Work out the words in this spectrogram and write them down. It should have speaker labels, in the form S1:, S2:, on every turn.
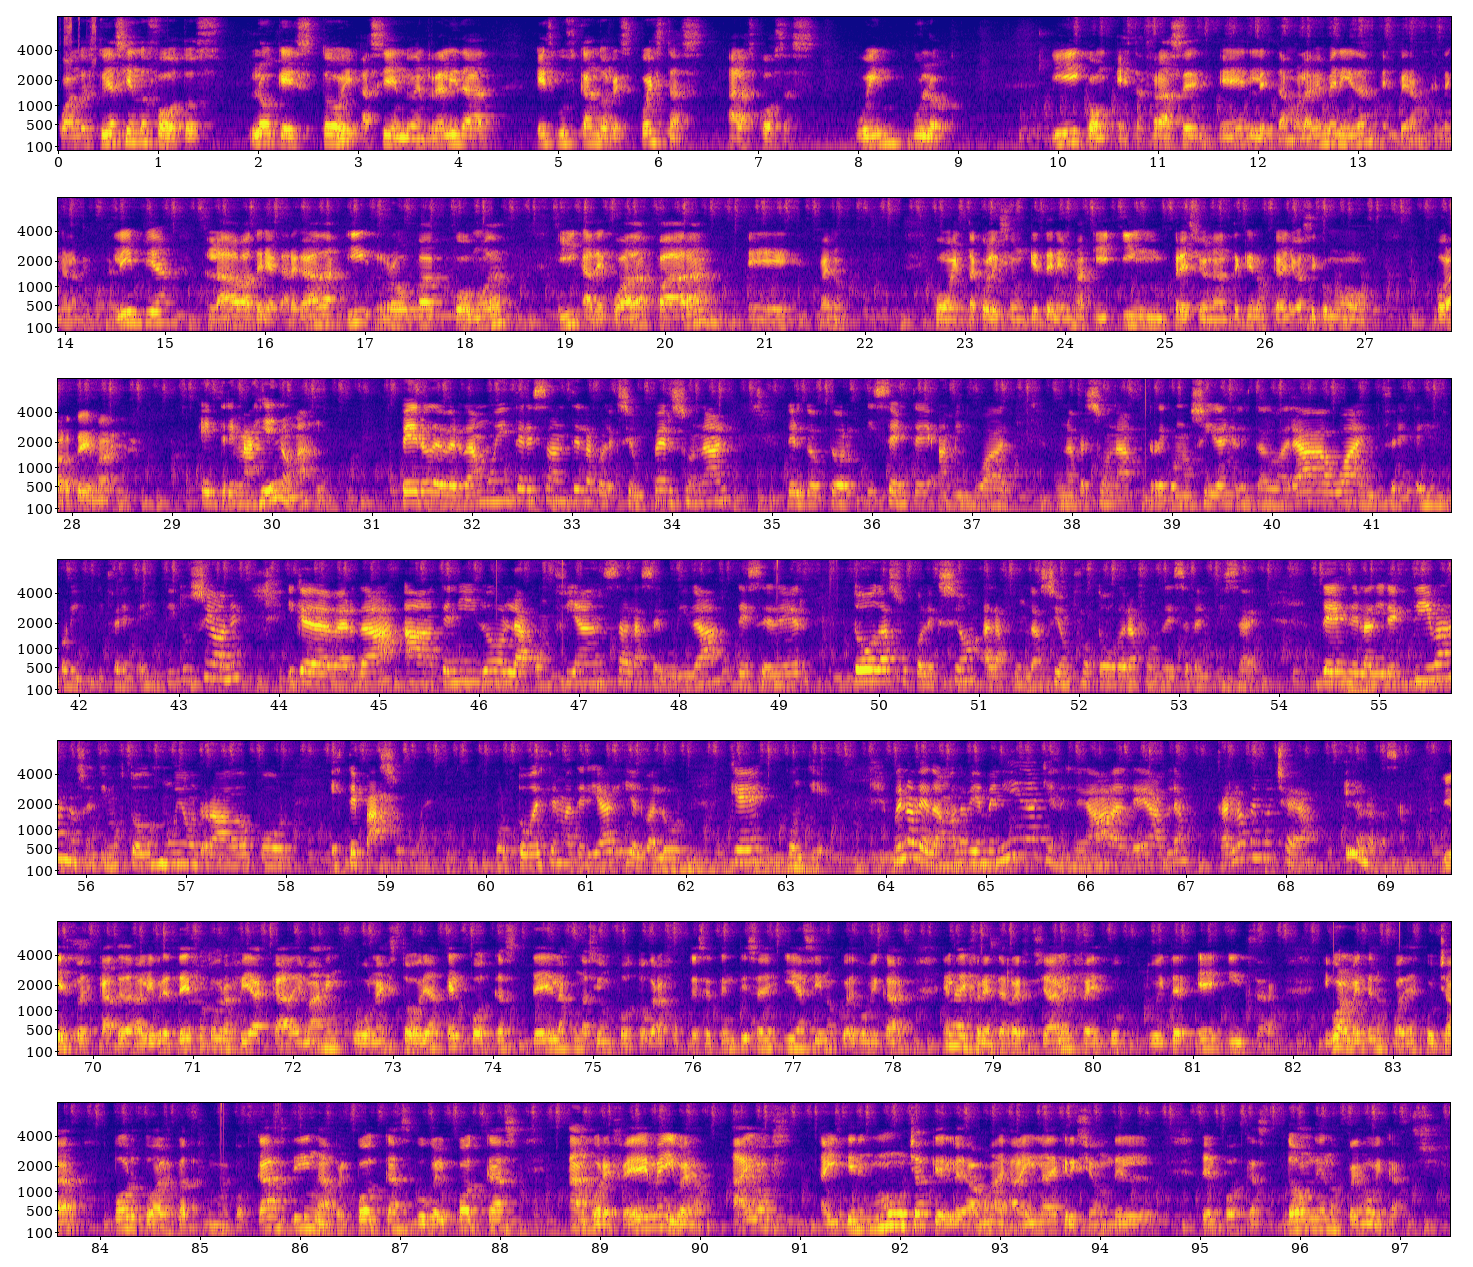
S1: Cuando estoy haciendo fotos, lo que estoy haciendo en realidad es buscando respuestas a las cosas. Win Bullock. Y con esta frase eh, les damos la bienvenida. Esperamos que tengan la memoria limpia, la batería cargada y ropa cómoda y adecuada para, eh, bueno, con esta colección que tenemos aquí impresionante que nos cayó así como por arte de magia
S2: entre magia y no magia. Pero de verdad muy interesante la colección personal del doctor Vicente Amengual, una persona reconocida en el estado de Aragua, en diferentes, por diferentes instituciones, y que de verdad ha tenido la confianza, la seguridad de ceder toda su colección a la Fundación Fotógrafos de 76. Desde la directiva nos sentimos todos muy honrados por este paso, pues, por todo este material y el valor que contiene. Bueno, le damos la bienvenida a quienes le, hablan Carlos Bengochea y Leonardo Santos.
S1: Y esto es Cátedra Libre de Fotografía, cada imagen una historia, el podcast de la Fundación Fotógrafos de 76 y así nos puedes ubicar en las diferentes redes sociales, Facebook, Twitter e Instagram. Igualmente nos puedes escuchar por todas las plataformas de podcasting, Apple Podcast, Google Podcast, Anchor FM y bueno, iVoox. Ahí tienen muchas que les vamos a dejar ahí en la descripción del, del podcast donde nos pueden ubicar.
